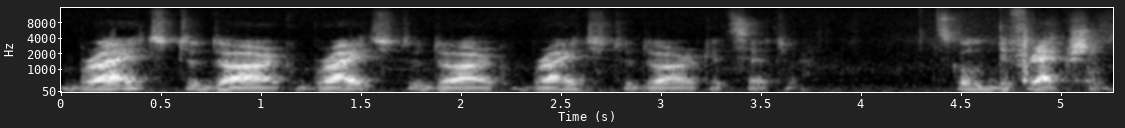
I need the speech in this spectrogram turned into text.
bright to dark, bright to dark, bright to dark, etc. It's called diffraction.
